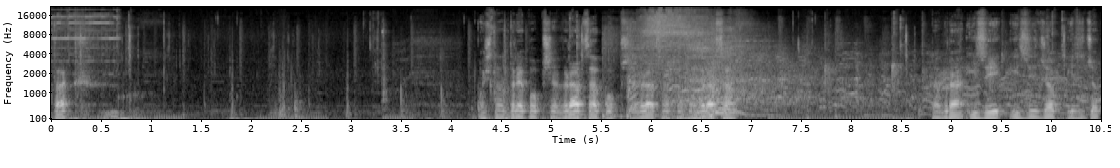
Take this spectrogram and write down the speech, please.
Fast attack. On się na trochę poprzewraca, poprzewraca. Dobra, easy, easy job, easy job.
